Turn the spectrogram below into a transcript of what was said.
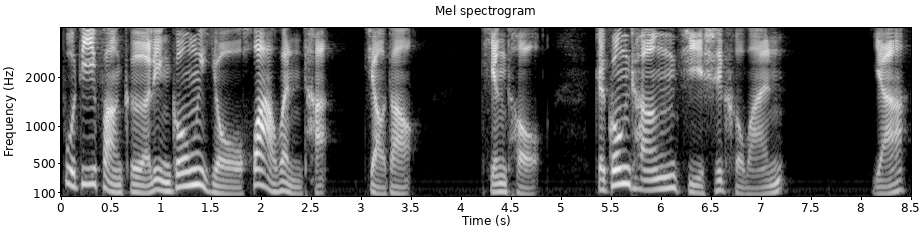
不提防葛令公有话问他，叫道：“听头，这工程几时可完？”呀，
